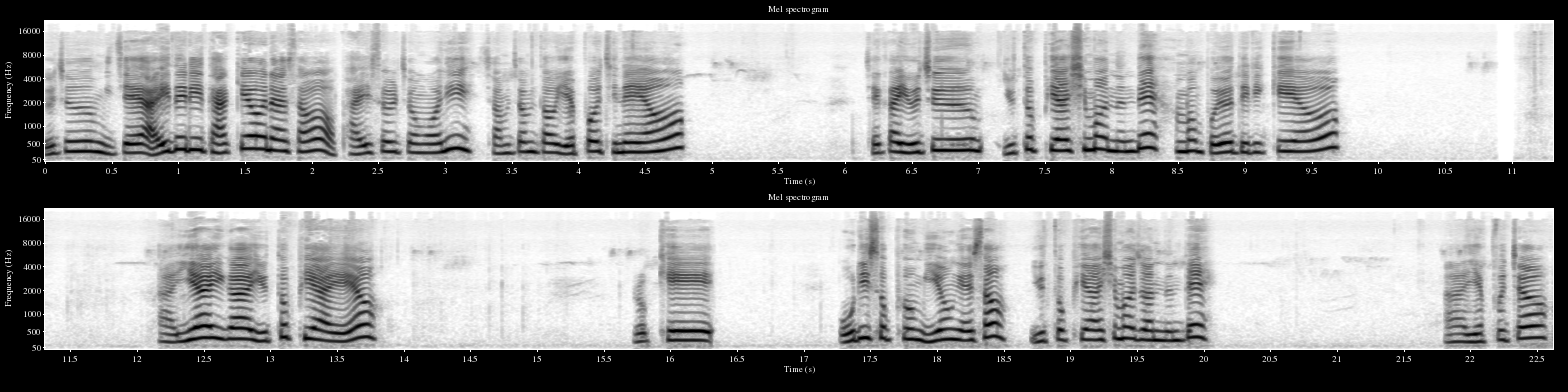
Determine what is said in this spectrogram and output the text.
요즘 이제 아이들이 다 깨어나서 바이솔 정원이 점점 더 예뻐지네요. 제가 요즘 유토피아 심었는데 한번 보여드릴게요. 아, 이 아이가 유토피아예요. 이렇게 오리 소품 이용해서 유토피아 심어줬는데 아 예쁘죠?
